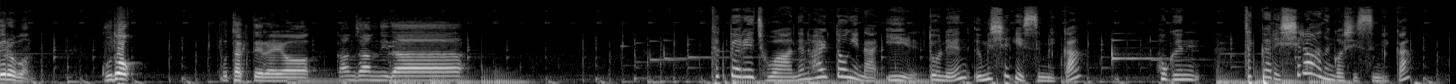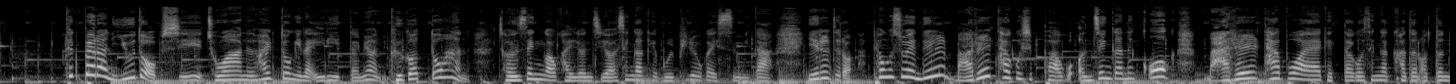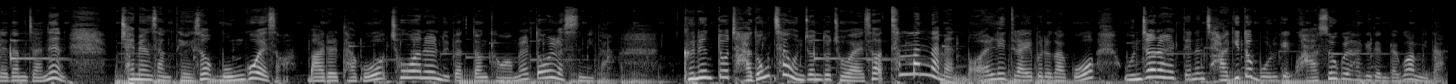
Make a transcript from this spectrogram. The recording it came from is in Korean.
여러분 구독 부탁드려요. 감사합니다. 특별히 좋아하는 활동이나 일 또는 음식이 있습니까? 혹은 특별히 싫어하는 것이 있습니까? 특별한 이유도 없이 좋아하는 활동이나 일이 있다면 그것 또한 전생과 관련지어 생각해 볼 필요가 있습니다. 예를 들어 평소에 늘 말을 타고 싶어 하고 언젠가는 꼭 말을 타보아야겠다고 생각하던 어떤 내담자는 최면 상태에서 몽고에서 말을 타고 초원을 누볐던 경험을 떠올렸습니다. 그는 또 자동차 운전도 좋아해서 틈만 나면 멀리 드라이브를 가고 운전을 할 때는 자기도 모르게 과속을 하게 된다고 합니다.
